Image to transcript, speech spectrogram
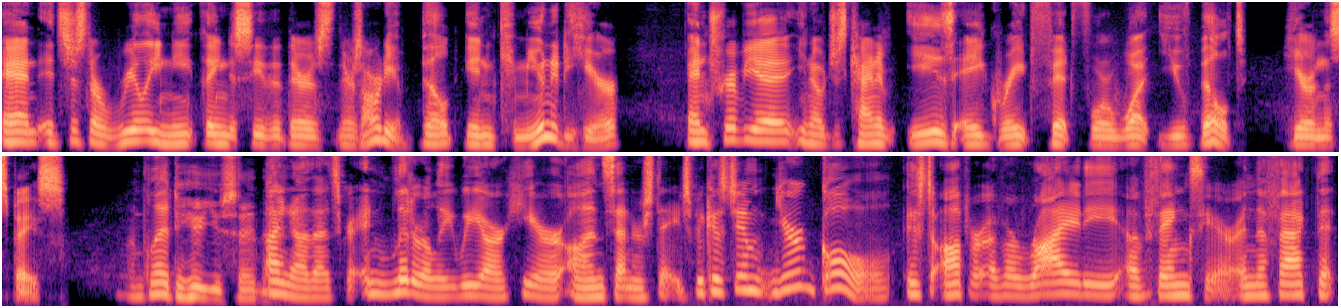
And it's just a really neat thing to see that there's there's already a built-in community here. And trivia you know just kind of is a great fit for what you've built here in the space I'm glad to hear you say that. I know that's great. And literally, we are here on center stage because, Jim, your goal is to offer a variety of things here. And the fact that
